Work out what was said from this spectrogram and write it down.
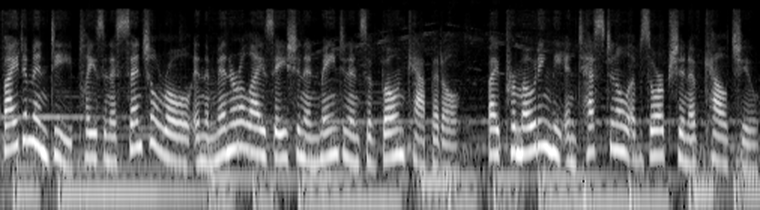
Vitamin D plays an essential role in the mineralization and maintenance of bone capital, by promoting the intestinal absorption of calcium.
